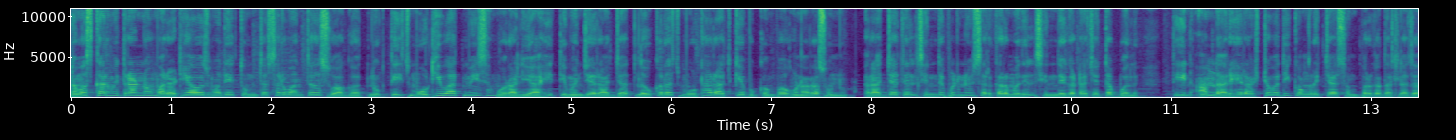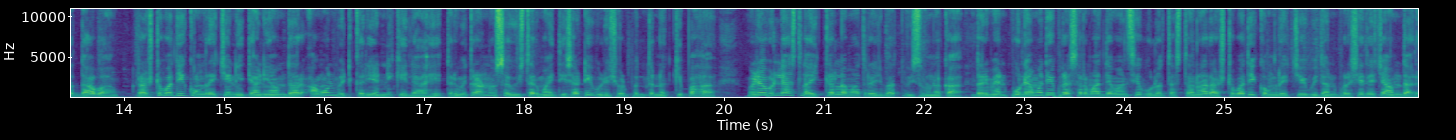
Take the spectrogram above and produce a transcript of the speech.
नमस्कार मित्रांनो मराठी आवाजमध्ये तुमचं सर्वांचं स्वागत. नुकतीच मोठी बातमी समोर आली आहे. ती म्हणजे राज्यात लवकरच मोठा राजकीय भूकंप होणार असून राज्यातील शिंदे फडणवीस सरकारमधील शिंदे गटाचे तब्बल तीन आमदार हे राष्ट्रवादी काँग्रेसच्या संपर्कात असल्याचा दावा राष्ट्रवादी काँग्रेसचे नेते आणि आमदार अमोल मिटकरी यांनी केला आहे. तर मित्रांनो सविस्तर माहितीसाठी व्हिडिओ शॉटपर्यंत नक्की पहा. व्हिडिओ आवडल्यास लाईक करायला मात्र अजिबात विसरू नका. दरम्यान पुण्यामध्ये प्रसारमाध्यमांशी बोलत असताना राष्ट्रवादी काँग्रेसचे विधान परिषदेचे आमदार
